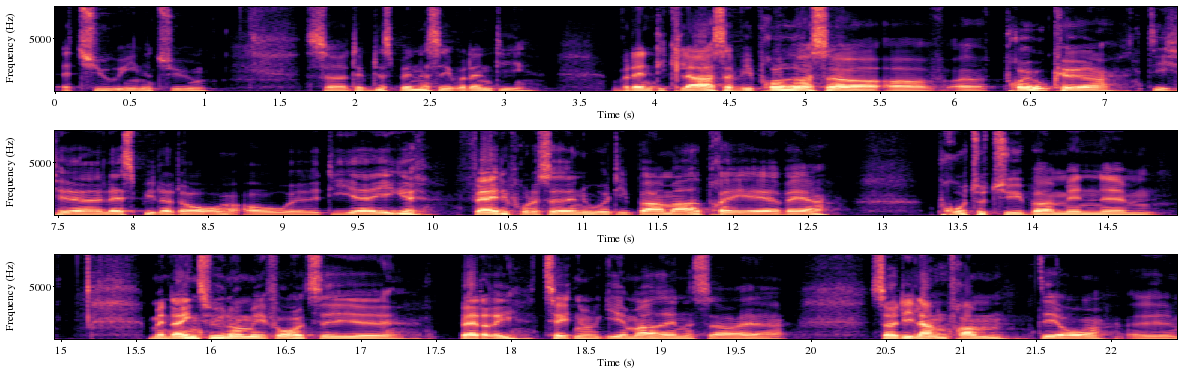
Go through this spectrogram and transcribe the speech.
af 2021. Så det bliver spændende at se, hvordan de, hvordan de klarer sig. Vi prøvede også at, at, at prøvekøre de her lastbiler derovre, og øh, de er ikke færdigproduceret endnu, og de er bare meget præg af at være prototyper, men, øh, men der er ingen tvivl om, at i forhold til øh, batteriteknologi og meget andet, så er, så er de langt fremme derovre. Øh,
